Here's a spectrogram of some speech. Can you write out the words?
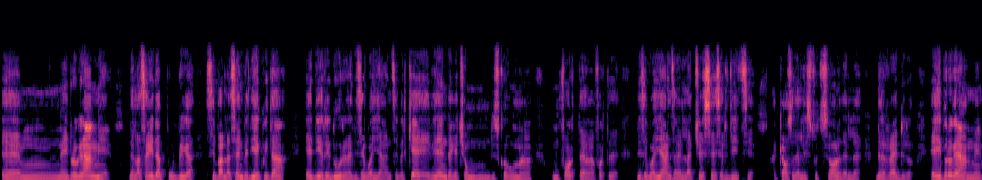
Ehm, nei programmi della sanità pubblica si parla sempre di equità e di ridurre le diseguaglianze, perché è evidente che c'è un, una, un forte, una forte diseguaglianza nell'accesso ai servizi a causa dell'istruzione, del, del reddito e i programmi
